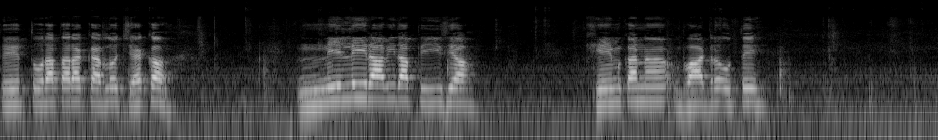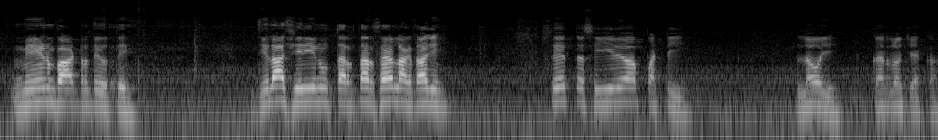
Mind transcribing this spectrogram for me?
ਤੇ ਤੋਰਾ ਤਾਰਾ ਕਰ ਲਓ ਚੈੱਕ। ਨੀਲੀ ਰਾਵੀ ਦਾ ਪੀਸ ਆ। ਖੇਮਕਨ ਬਾਰਡਰ ਉੱਤੇ, ਮੇਨ ਬਾਰਡਰ ਦੇ ਉੱਤੇ। ਜ਼ਿਲ੍ਹਾ ਸ਼੍ਰੀ ਨੂੰ ਤਰਤਰ ਸਾਹਿਬ ਲੱਗਦਾ ਜੀ। ਤੇ ਤਹਿਸੀਲ ਪੱਟੀ। ਲਓ ਜੀ, ਕਰ ਲਓ ਚੈੱਕ।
